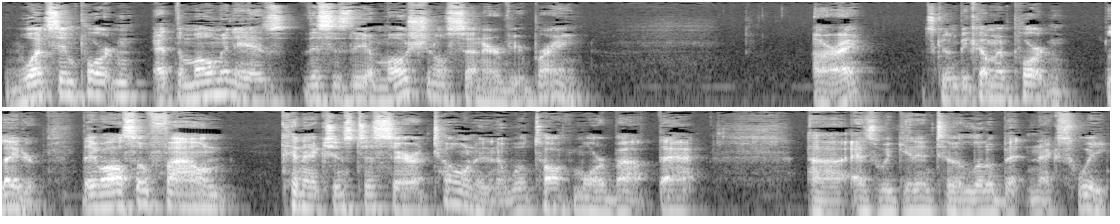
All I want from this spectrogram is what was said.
what's important at the moment is this is the emotional center of your brain. All right? It's going to become important later. They've also found connections to serotonin, and we'll talk more about that uh, as we get into a little bit next week.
